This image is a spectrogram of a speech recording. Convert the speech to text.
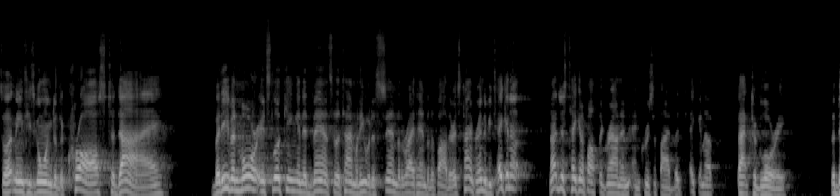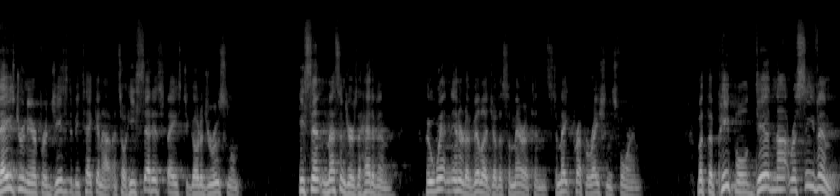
So that means he's going to the cross to die. But even more, it's looking in advance to the time when he would ascend to the right hand of the Father. It's time for him to be taken up, not just taken up off the ground and, and crucified, but taken up back to glory. The days drew near for Jesus to be taken up, and so he set his face to go to Jerusalem. He sent messengers ahead of him who went and entered a village of the Samaritans to make preparations for him. But the people did not receive him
